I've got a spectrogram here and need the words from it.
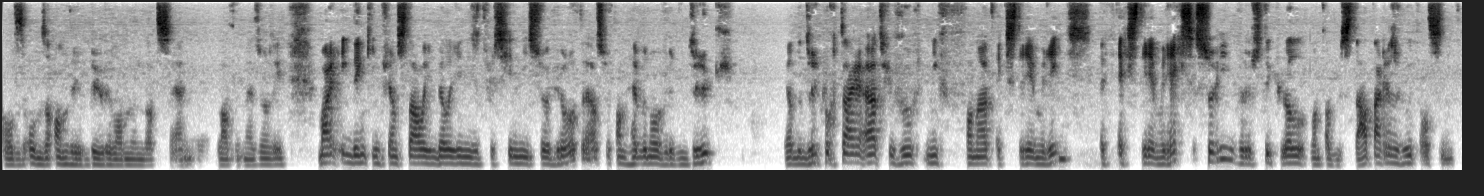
als onze andere buurlanden dat zijn, laat het mij zo zeggen. Maar ik denk in Franstalig België is het verschil niet zo groot. Hè. Als we het dan hebben over druk, ja, de druk wordt daar uitgevoerd niet vanuit extreem rechts, extreem rechts, sorry, voor een stuk wel, want dat bestaat daar zo goed als niet.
